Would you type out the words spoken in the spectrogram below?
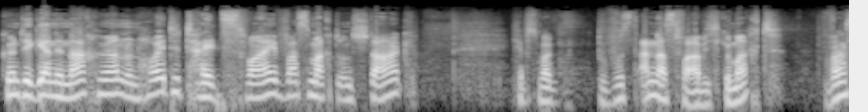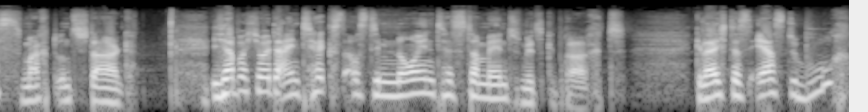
Könnt ihr gerne nachhören. Und heute Teil 2, was macht uns stark? Ich habe es mal bewusst andersfarbig gemacht. Was macht uns stark? Ich habe euch heute einen Text aus dem Neuen Testament mitgebracht. Gleich das erste Buch,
